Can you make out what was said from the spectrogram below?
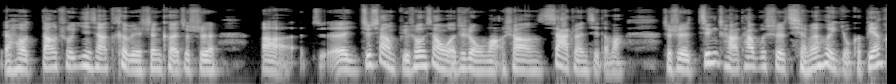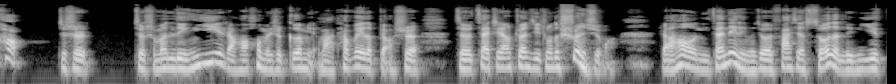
然后当初印象特别深刻，就是啊，呃，就像比如说像我这种网上下专辑的嘛，就是经常它不是前面会有个编号，就是就什么零一，然后后面是歌名嘛，它为了表示就是在这张专辑中的顺序嘛，然后你在那里面就会发现所有的零一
